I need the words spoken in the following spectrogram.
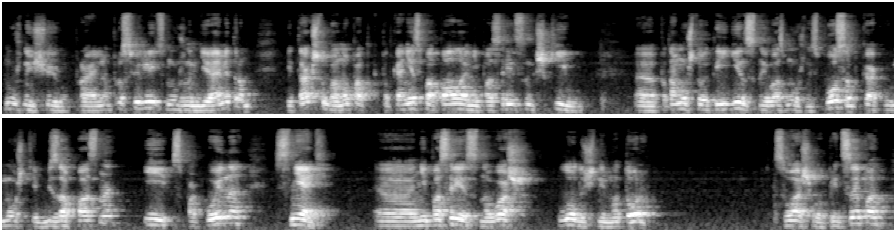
Нужно еще его правильно просверлить с нужным диаметром и так, чтобы оно под, под конец попало непосредственно к шкиву. э, потому что это единственный возможный способ, как вы можете безопасно и спокойно снять э, непосредственно ваш лодочный мотор с вашего прицепа,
